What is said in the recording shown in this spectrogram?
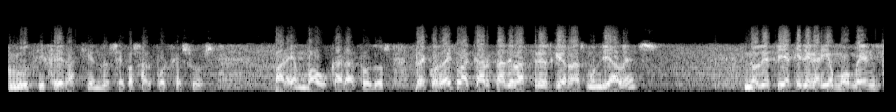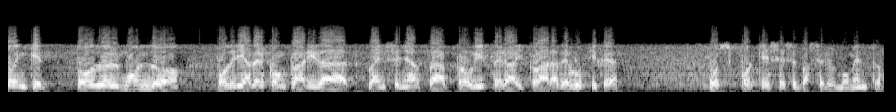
Lucifer haciéndose pasar por Jesús para embaucar a todos. ¿Recordáis la carta de las tres guerras mundiales? ¿No decía que llegaría un momento en que todo el mundo podría ver con claridad la enseñanza prolífera y clara de Lucifer? Pues porque ese va a ser el momento.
